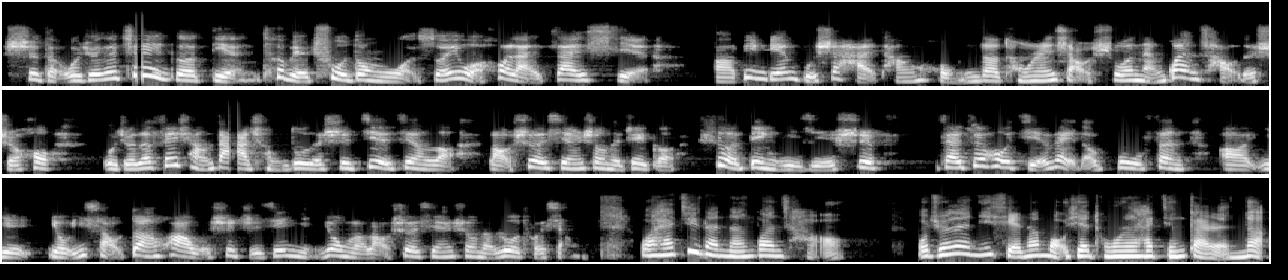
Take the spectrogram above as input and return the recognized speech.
是的，我觉得这个点特别触动我，所以我后来在写啊鬓边不是海棠红的同人小说《南冠草》的时候，我觉得非常大程度的是借鉴了老舍先生的这个设定，以及是。在最后结尾的部分，啊，也有一小段话，我是直接引用了老舍先生的《骆驼祥》。我还记得《南冠草》，我觉得你写的某些同人还挺感人的。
